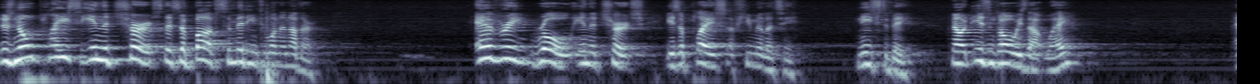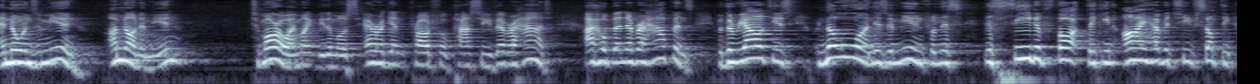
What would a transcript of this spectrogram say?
There's no place in the church that's above submitting to one another. Every role in the church is a place of humility. Needs to be. Now, it isn't always that way. And no one's immune. I'm not immune. Tomorrow I might be the most arrogant, proudful pastor you've ever had. I hope that never happens. But the reality is, no one is immune from this, this seed of thought thinking, I have achieved something.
